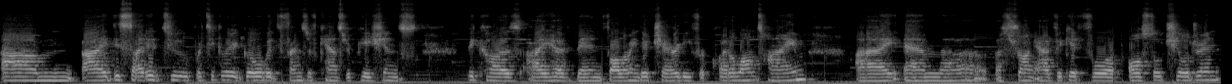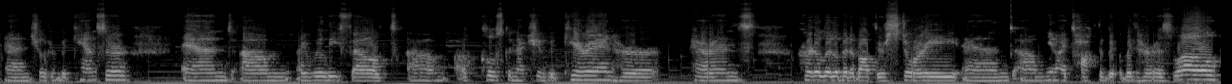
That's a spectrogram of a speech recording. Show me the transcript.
Um, I decided to particularly go with Friends of Cancer Patients because I have been following their charity for quite a long time. I am uh, a strong advocate for also children and children with cancer. And um, I really felt um, a close connection with Karen, her parents, heard a little bit about their story. And, um, you know, I talked a bit with her as well.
